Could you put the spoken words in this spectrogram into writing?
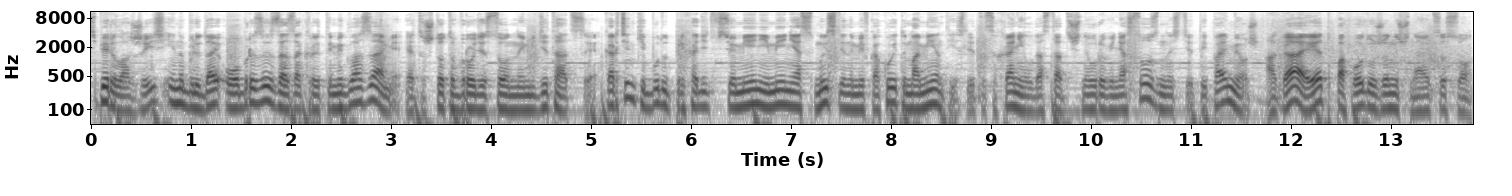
Теперь ложись и наблюдай образы за закрытыми глазами. Это что-то вроде сонной медитации. Картинки будут приходить все менее и менее осмысленными в какой-то момент, если ты сохранил достаточный уровень осознанности, ты поймешь. Ага, это походу уже начинается сон.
